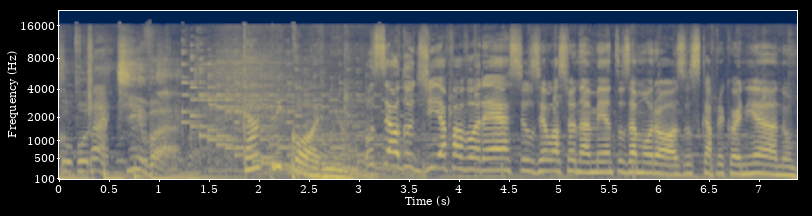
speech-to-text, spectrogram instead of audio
Horóscopo Nativa. Capricórnio. O céu do dia favorece os relacionamentos amorosos, Capricorniano.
